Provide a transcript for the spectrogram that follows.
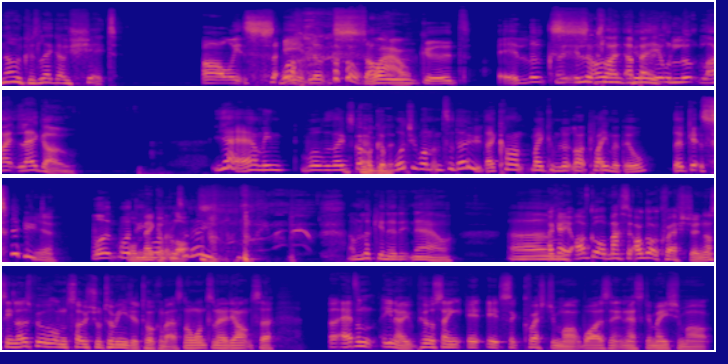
No, because Lego shit. Oh, it's What? it looks so Wow. good. It looks. It looks so like I bet it would look like Lego. Yeah, I mean, well, they've Let's got. To, Google it. what do you want them to do? They can't make them look like Playmobil. They'll get sued. Yeah. What, what Or do you Mega want them to do? I'm looking at it now. Um, Okay, I've got a massive. I've got a question. I've seen loads of people on social media talking about this, and I want to know the answer. Uh, Evan, you know, people are saying it, it's a question mark. Why isn't it an exclamation mark?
